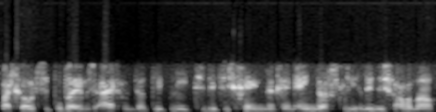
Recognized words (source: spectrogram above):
Maar het grootste probleem is eigenlijk dat dit niet... Dit is geen, geen eendagsvliegen. Dit is allemaal...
